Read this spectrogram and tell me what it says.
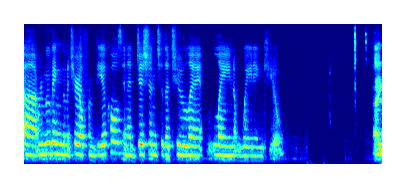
uh, removing the material from vehicles in addition to the two-lane lane waiting queue? I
